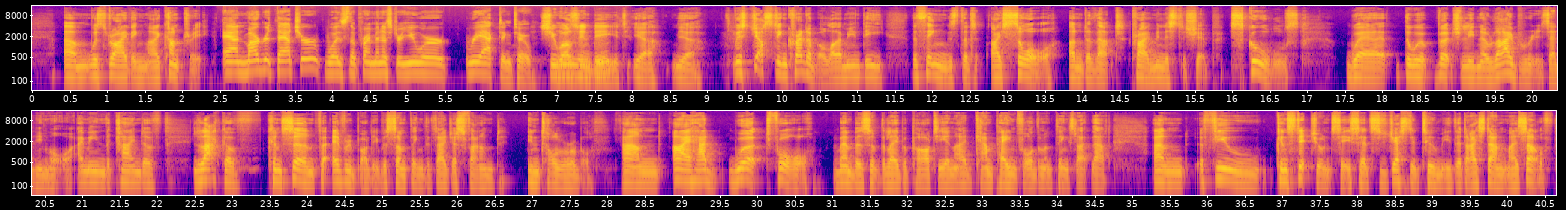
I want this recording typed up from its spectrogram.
um, was driving my country. And Margaret Thatcher was the prime minister you were reacting to. She was Mhm. indeed. Yeah, yeah. It was just incredible. I mean, the the things that I saw under that prime ministership, schools where there were virtually no libraries anymore. I mean, the kind of lack of concern for everybody was something that I just found intolerable. And I had worked for members of the Labour Party and I'd campaigned for them and things like that. And a few constituencies had suggested to me that I stand myself.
